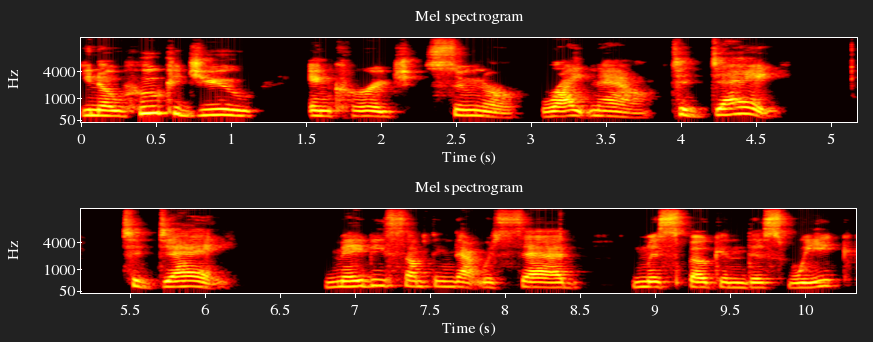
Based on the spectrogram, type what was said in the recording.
you know, who could you encourage sooner, right now, today? Today, maybe something that was said, misspoken this week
